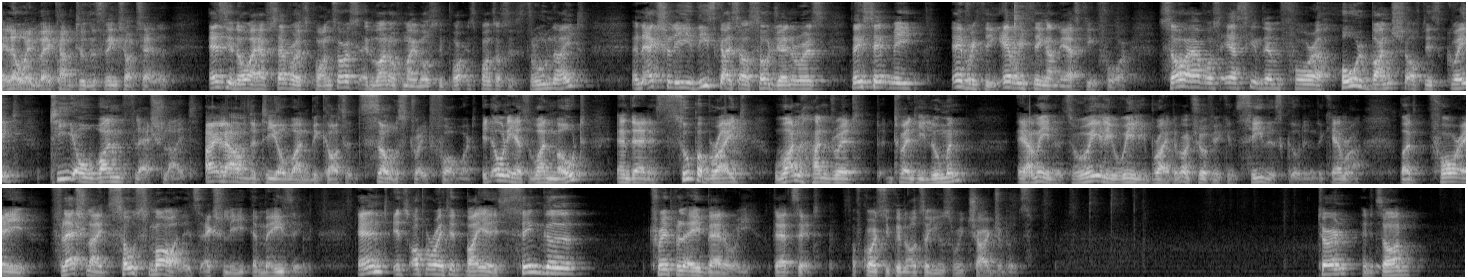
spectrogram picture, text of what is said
Hello and welcome to the Slingshot channel. As you know, I have several sponsors and one of my most important sponsors is ThruNite. And actually, these guys are so generous, they sent me everything, everything I'm asking for. So I was asking them for a whole bunch of this great T01 flashlight. I love the T01 because it's so straightforward. It only has one mode and that is super bright 120 lumen. I mean, it's really, really bright. I'm not sure if you can see this good in the camera, but for a flashlight so small, it's actually amazing. And it's operated by a single AAA battery. That's it. Of course, you can also use rechargeables. Turn and it's on,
